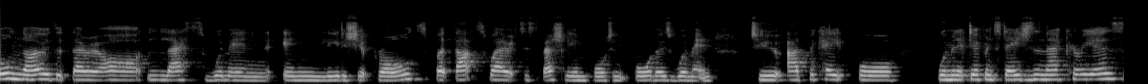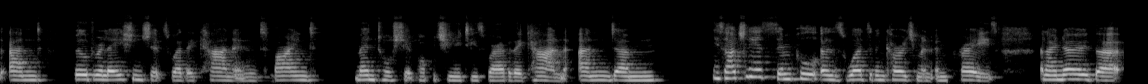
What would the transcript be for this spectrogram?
all know that there are less women in leadership roles but that's where it's especially important for those women to advocate for women at different stages in their careers and build relationships where they can and find mentorship opportunities wherever they can. And um, it's actually as simple as words of encouragement and praise. And I know that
